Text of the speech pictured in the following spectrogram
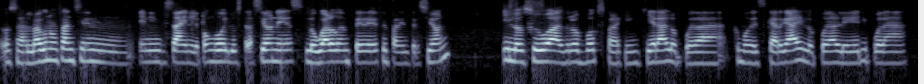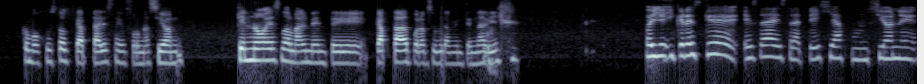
o sea, lo hago en un fanzine en, en InDesign, le pongo ilustraciones, lo guardo en PDF para impresión y lo subo a Dropbox para quien quiera lo pueda como descargar y lo pueda leer y pueda como justo captar esta información que no es normalmente captada por absolutamente nadie. Oye, ¿y crees que esta estrategia funcione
